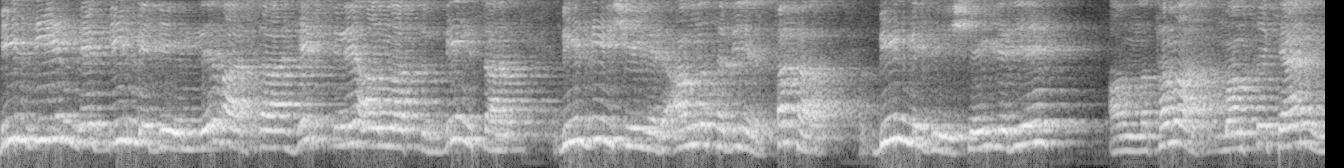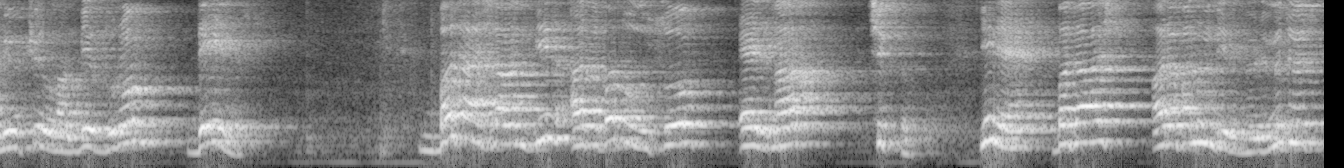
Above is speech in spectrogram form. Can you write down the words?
Bildiğim ve bilmediğim ne varsa hepsini anlattım. Bir insan bildiği şeyleri anlatabilir fakat bilmediği şeyleri anlatamaz. Mantıken mümkün olan bir durum değildir. Bagajdan bir araba dolusu elma çıktı. Yine bagaj arabanın bir bölümüdür.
